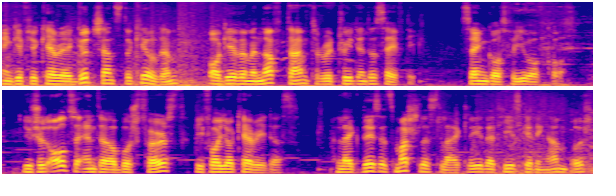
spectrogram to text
and give your carry a good chance to kill them, or give him enough time to retreat into safety. Same goes for you of course. You should also enter a bush first, before your carry does. Like this it's much less likely that he is getting ambushed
